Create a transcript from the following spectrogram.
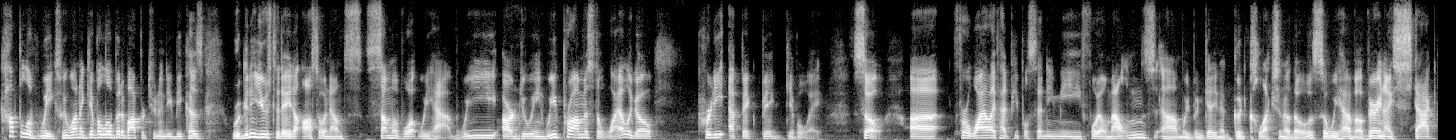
couple of weeks. We want to give a little bit of opportunity because we're going to use today to also announce some of what we have. We are doing, we promised a while ago, pretty epic big giveaway. So, uh, for a while, I've had people sending me foil mountains. Um, we've been getting a good collection of those. So we have a very nice stack.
